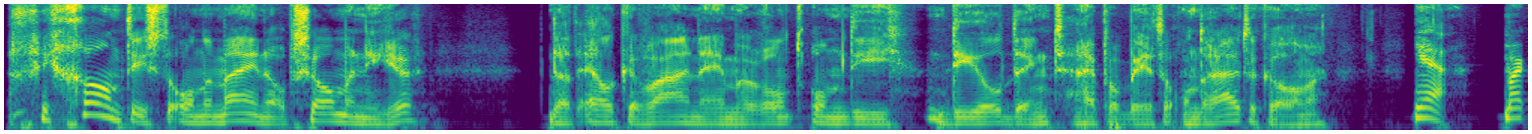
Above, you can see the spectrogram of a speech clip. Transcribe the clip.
gigantisch te ondermijnen op zo'n manier dat elke waarnemer rondom die deal denkt hij probeert er onderuit te komen. Ja, maar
